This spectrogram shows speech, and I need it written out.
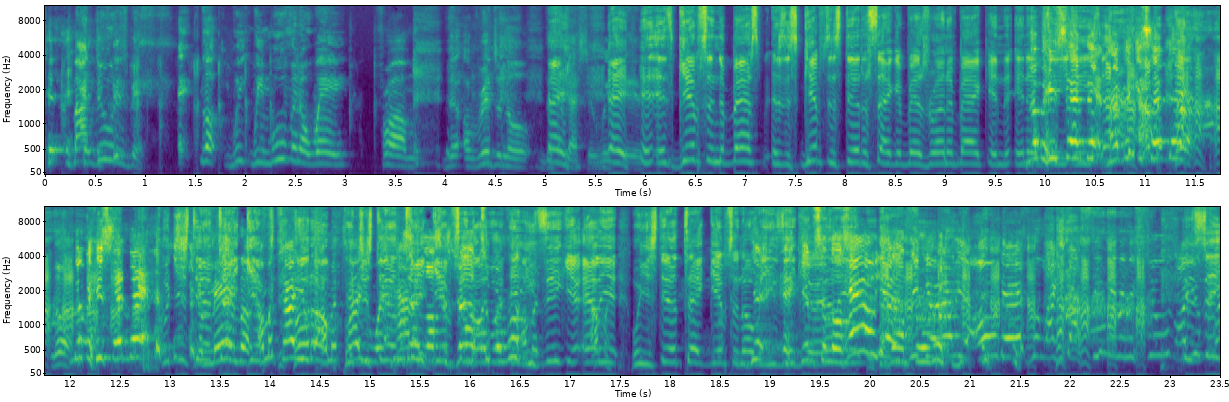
clutch my dude has been. Hey, look, we we moving away from the original Hey, discussion, which hey, is is Gibson the best? Is Gibson still the second best running back in the NFC? Remember he said that. East? Remember he said that. look. Remember he said that. Would you still man, take look, Gibson? I'ma tell you- I'ma tell Would you you what still happened. take Lost the Gibson over the Ezekiel Elliott? Will you still take Gibson over Yeah, Ezekiel Gibson Elliott? lost- hell yeah. Yeah, Ezekiel for- Elliott, old ass, look like he got semen in his shoes. Are you Zeke,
